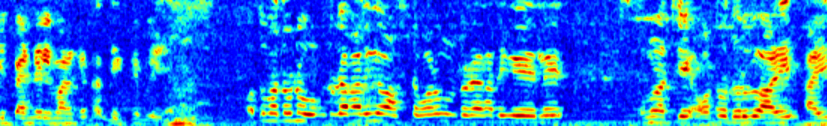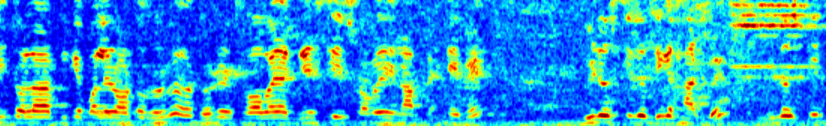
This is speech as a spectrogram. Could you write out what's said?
এই প্যান্ডেল মার্কেটটা দেখতে পেয়ে যাবে। অথবা তোমরা উল্টোডাঙ্গা থেকে আসতে পারো। উল্টোডাঙ্গা থেকে এলে তোমরা হচ্ছে অটো ধরবে, আড়ি, আড়িতলা বিকে পালের অটো ধরবে। ধরে সবাই গেস্ট সবাই নামবে, নেবে। ভিডিও স্ট্রিটের দিকে হাঁটবে। ভিডিও স্ট্রিট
